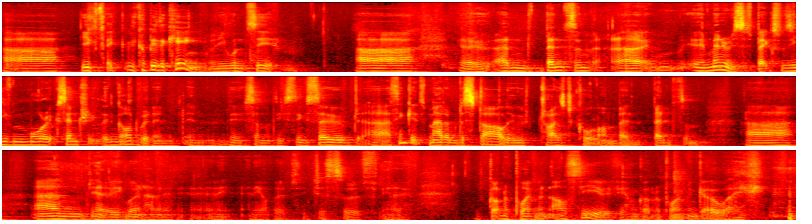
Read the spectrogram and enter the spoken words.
Uh, you could, it could be the king, and you wouldn't see him. Uh, you know, and Bentham, uh, in many respects, was even more eccentric than Godwin in, in, in some of these things. So uh, I think it's Madame de Stael who tries to call on ben, Bentham, uh, and you know he won't have any, any, any of it. He just sort of, you know, you've got an appointment, I'll see you. If you haven't got an appointment, go away.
